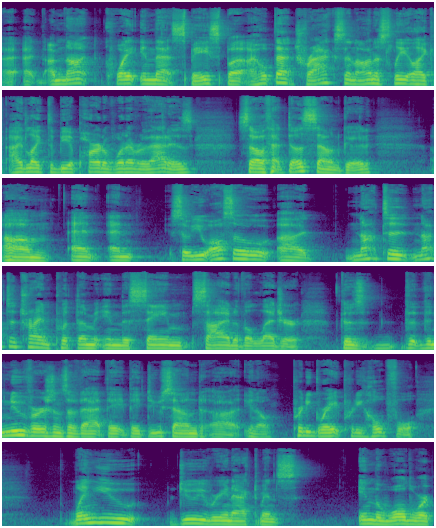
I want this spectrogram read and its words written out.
I, am not quite in that space, but I hope that tracks. And honestly, like I'd like to be a part of whatever that is. So that does sound good. Um, and and so you also uh, not to not to try and put them in the same side of the ledger because the the new versions of that they they do sound uh, you know pretty great, pretty hopeful. When you do reenactments in the World War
